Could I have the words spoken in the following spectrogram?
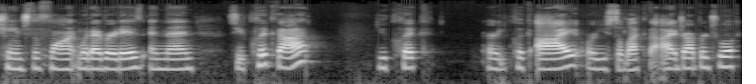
change the font, whatever it is, and then so you click that, you click or you click eye or you select the eyedropper tool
